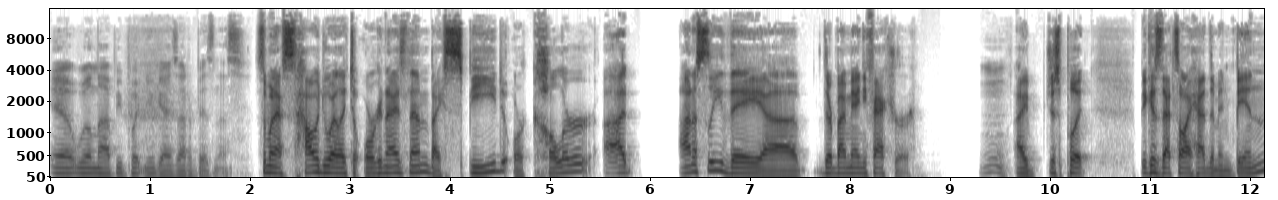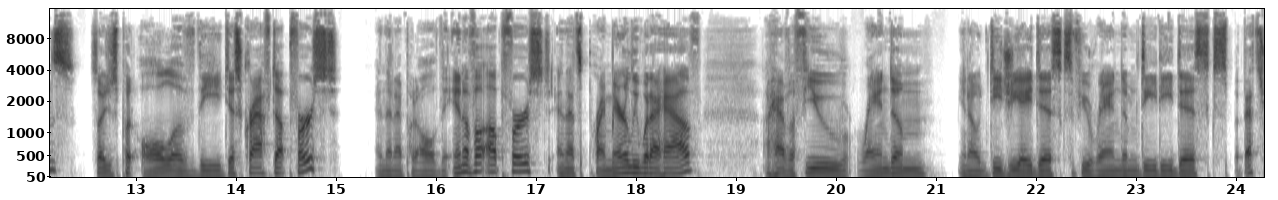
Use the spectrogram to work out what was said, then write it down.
it will not be putting you guys out of business. Someone asks, how do I like to organize them by speed or color? Uh, honestly, they uh, they're by manufacturer. Mm. I just put because that's how I had them in bins. So I just put all of the Discraft up first, and then I put all of the Innova up first, and that's primarily what I have. I have a few random, you know, DGA discs, a few random DD discs, but that's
